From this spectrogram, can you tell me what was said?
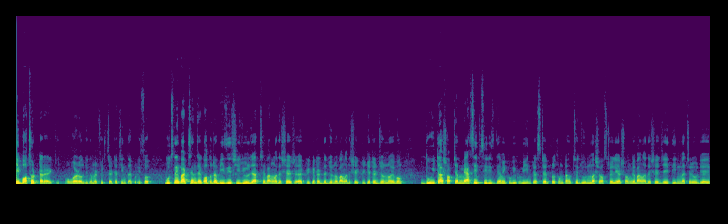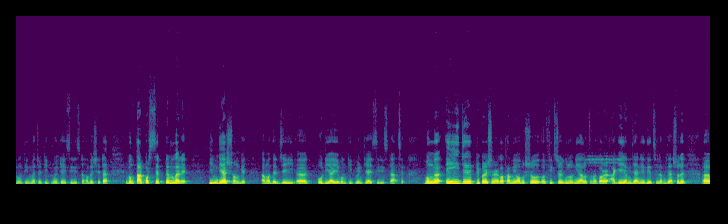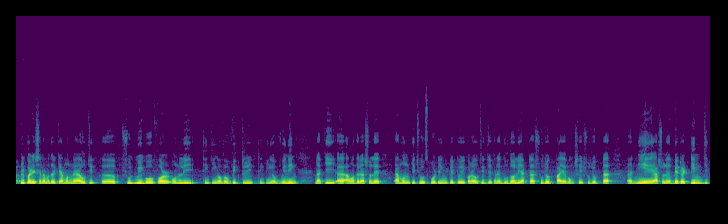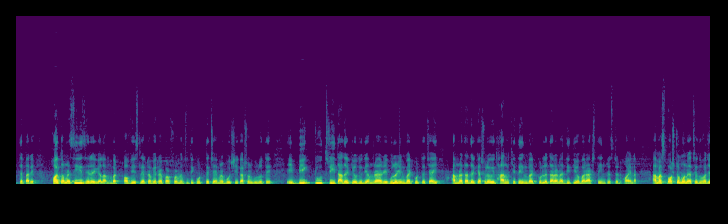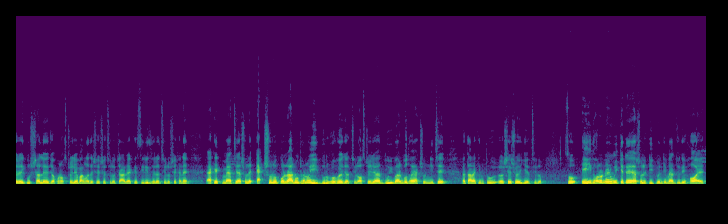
এই বছরটার আর কি ওভারঅল যদি আমরা ফিক্সচারটা চিন্তা করি। সো বুঝতেই পারছেন যে কতটা বিজি শিডিউল যাচ্ছে বাংলাদেশের ক্রিকেটারদের জন্য, বাংলাদেশের ক্রিকেটের জন্য এবং দুইটা সবচেয়ে ম্যাসিভ সিরিজ নিয়ে আমি খুবই খুবই ইন্টারেস্টেড প্রথমটা হচ্ছে জুন মাসে অস্ট্রেলিয়ার সঙ্গে বাংলাদেশের যেই তিন ম্যাচের ওডিআই এবং তিন ম্যাচের টি টোয়েন্টি এই সিরিজটা হবে সেটা। এবং তারপর সেপ্টেম্বরে ইন্ডিয়ার সঙ্গে আমাদের যেই ওডিআই এবং টি টোয়েন্টি আই সিরিজটা আছে। এবং এই যে প্রিপারেশনের কথা আমি অবশ্য ফিক্সচারগুলো নিয়ে আলোচনা করার আগেই আমি জানিয়ে দিয়েছিলাম যে আসলে প্রিপারেশন আমাদের কেমন নেওয়া উচিত should we go for only thinking of a victory thinking of winning নাকি আমাদের আসলে এমন কিছু স্পোর্টিং উইকেট তৈরি করা উচিত যেখানে দুদলই একটা সুযোগ পায় এবং সেই সুযোগটা নিয়ে আসলে বেটার টিম জিততে পারে। হয়তো আমরা সিরিজ হেরে গেলাম বাট অবভিয়াসলি একটা বেটার পারফরমেন্স যদি করতে চাই আমরা বৈশ্বিক আসরগুলোতে, এই বিগ টু থ্রি তাদেরকেও যদি আমরা রেগুলার ইনভাইট করতে চাই, আমরা তাদেরকে আসলে ওই ধান খেতে ইনভাইট করলে তারা না দ্বিতীয়বার আসতে ইন্টারেস্টেড হয় না। আমার স্পষ্ট মনে আছে দু হাজার একুশ সালে যখন অস্ট্রেলিয়া বাংলাদেশে এসেছিল, চার একে সিরিজ হেরেছিল, সেখানে এক এক ম্যাচে আসলে একশোর ওপর রান উঠানোই দুরূহ হয়ে যাচ্ছিল। অস্ট্রেলিয়া দুইবার বোধহয় একশোর নিচে, তারা কিন্তু শেষ হয়ে গিয়েছিল। সো এই ধরনের উইকেটে আসলে টি টোয়েন্টি ম্যাচ যদি হয়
